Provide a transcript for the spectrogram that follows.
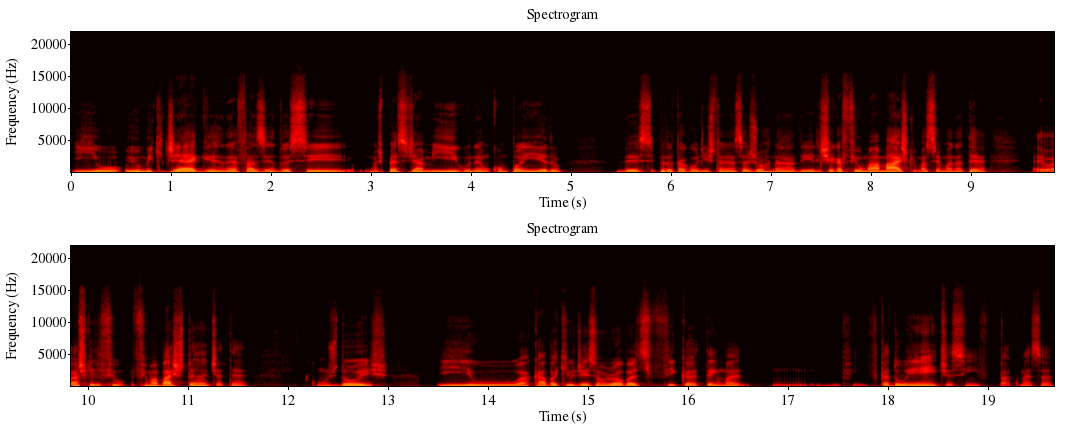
E o, e o Mick Jagger, né? Fazendo esse uma espécie de amigo, né? Um companheiro desse protagonista nessa jornada. E ele chega a filmar mais que uma semana até. Eu acho que ele filma bastante até com os dois. E o acaba que o Jason Roberts fica tem uma enfim, fica doente assim, começa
